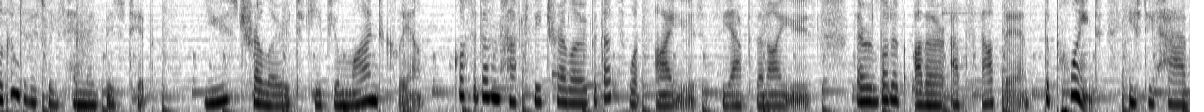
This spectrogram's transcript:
Welcome to this week's Handmade Biz tip. Use Trello to keep your mind clear. Of course, it doesn't have to be Trello, but that's what I use. It's the app that I use. There are a lot of other apps out there. The point is to have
